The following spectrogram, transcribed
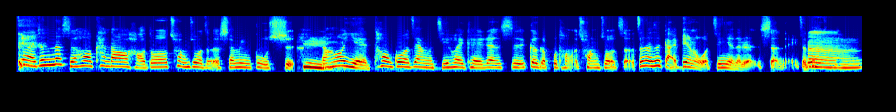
对，就是那时候看到好多创作者的生命故事，嗯，然后也透过这样的机会可以认识各个不同的创作者，真的是改变了我今年的人生哎，真的，嗯，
